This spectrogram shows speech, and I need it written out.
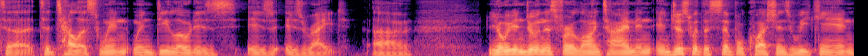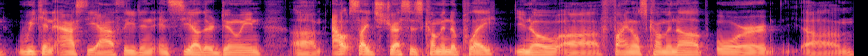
to to tell us when when deload is is is right. Uh, you know we've been doing this for a long time and, and just with the simple questions we can we can ask the athlete and, and see how they're doing um, outside stresses come into play you know uh, finals coming up or um,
